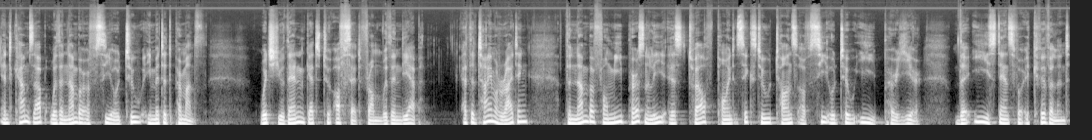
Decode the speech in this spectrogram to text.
and comes up with a number of CO2 emitted per month, which you then get to offset from within the app. At the time of writing, the number for me personally is 12.62 tons of CO2e per year. The E stands for equivalent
